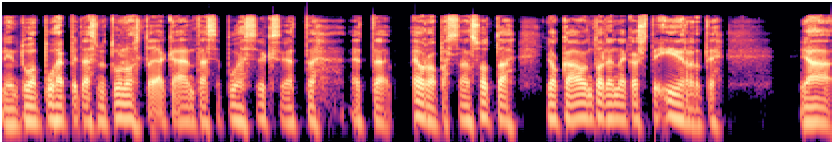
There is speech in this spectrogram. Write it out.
niin tuo puhe pitäisi nyt unohtaa ja kääntää se puhe siksi, että, että Euroopassa on sota, joka on todennäköisesti irti. Ja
